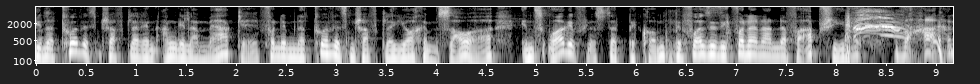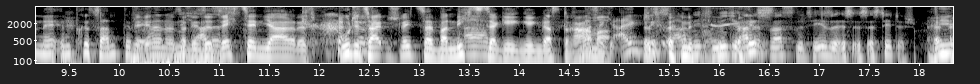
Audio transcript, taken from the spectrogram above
die Naturwissenschaftlerin Angela Merkel von dem Naturwissenschaftler Joachim Sauer ins Ohr geflüstert bekommt, bevor sie sich voneinander verabschieden, war eine interessante Frage. Wir erinnern uns an Nicht diese alles- 16 Jahre. Das gute Zeiten, schlechte Zeiten war nichts dagegen, gegen das Drama. was ich eigentlich Das- sagen Nicht, nicht alles, was eine These ist, ist ästhetisch. Die,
